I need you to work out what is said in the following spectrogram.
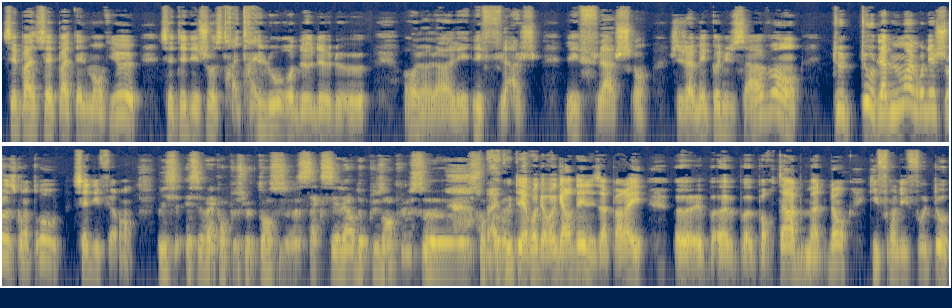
c'est pas c'est pas tellement vieux, c'était des choses très très lourdes de, de, oh là là les, flashs, les flashs, j'ai jamais connu ça avant. Tout, tout, la moindre des choses qu'on trouve, c'est différent. et c'est vrai qu'en plus le temps s'accélère de plus en plus. Euh, bah écoutez, regardez les appareils euh, euh, portables maintenant qui font des photos.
